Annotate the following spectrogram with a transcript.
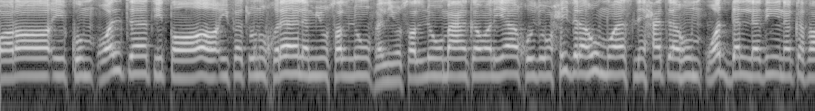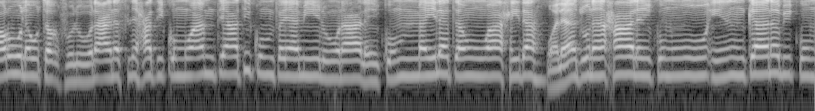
ورائكم ولتات طائفة أخرى لم يصلوا فليصلوا معك وليأخذوا حذرهم وأسلحتهم ود الذين كفروا لو تغفلون عن أسلحتكم وأمتعتكم فيميلون عليكم ميلة واحدة ولا جناح عليكم إن كان بكم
